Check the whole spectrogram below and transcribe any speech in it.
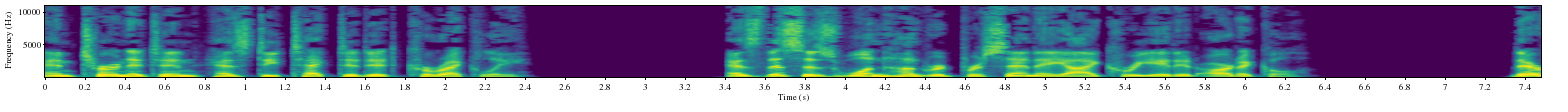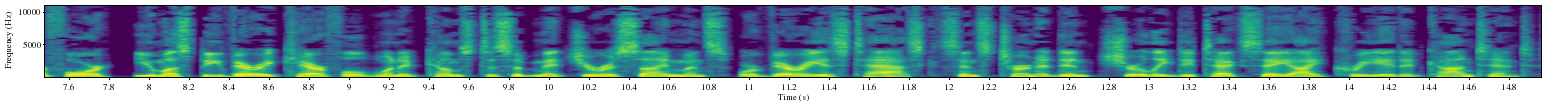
And Turnitin has detected it correctly. As this is 100% AI created article. Therefore, you must be very careful when it comes to submit your assignments or various tasks since Turnitin surely detects AI created content.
